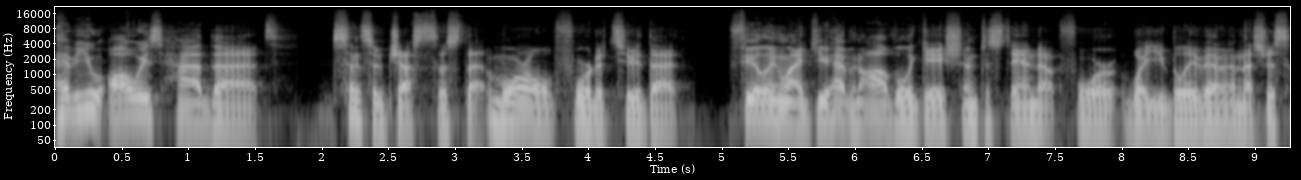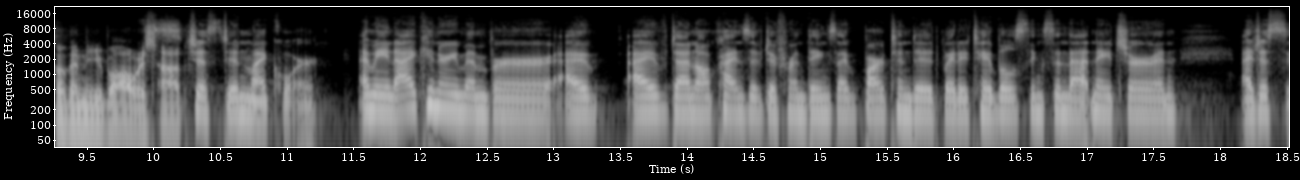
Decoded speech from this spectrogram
have you always had that sense of justice, that moral fortitude, that feeling like you have an obligation to stand up for what you believe in, and that's just something that you've always had? It's just in my core. I mean, I can remember I've I've done all kinds of different things. I've bartended, waited tables, things in that nature, and I just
